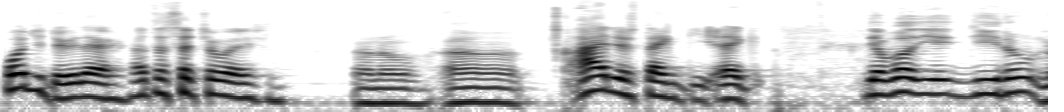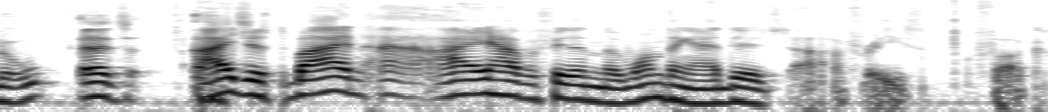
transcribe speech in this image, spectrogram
What'd you do there? That's a situation. I know. Uh, I just think like yeah, well, you you don't know. It's, I just, but I, I have a feeling the one thing I do is ah freeze. Fuck.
